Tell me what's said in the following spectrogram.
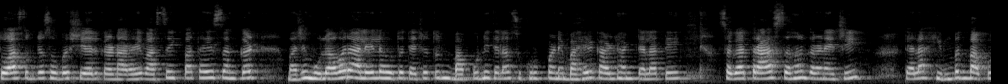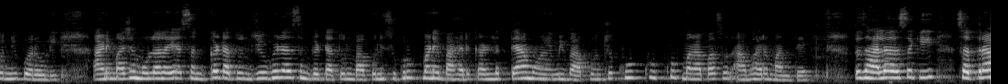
तो आज तुमच्यासोबत शेअर करणार आहे. वास्तविक पाहता हे संकट माझ्या मुलावर आलेलं होतं. त्याच्यातून बापूंनी त्याला सुखरूपपणे बाहेर काढलं आणि त्याला ते सगळा त्रास सहन करण्याची त्याला हिंमत बापूंनी पुरवली. आणि माझ्या मुलाला या संकटातून जीवघेड्या संकटातून बापूंनी सुखरूपपणे बाहेर काढलं. त्यामुळे मी बापूंचे खूप खूप खूप मनापासून आभार मानते. तर झालं असं की सतरा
